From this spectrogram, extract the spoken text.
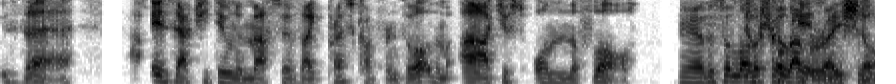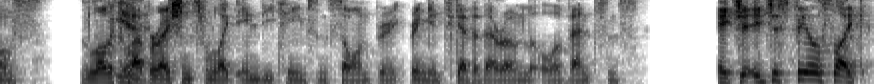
is there is actually doing a massive like press conference. A lot of them are just on the floor. Yeah, there's a lot of collaborations. There's a lot of collaborations yeah. from like indie teams and so on, bringing together their own little events, and it it just feels like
